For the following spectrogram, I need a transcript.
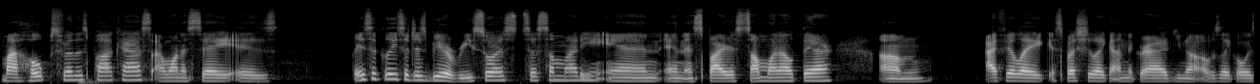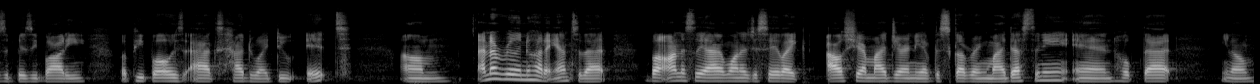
My hopes for this podcast, I want to say, is basically to just be a resource to somebody and, and inspire someone out there. Um, I feel like, especially like undergrad, you know, I was like always a busybody, but people always ask, how do I do it? Um, I never really knew how to answer that. But honestly, I want to say, like, I'll share my journey of discovering my destiny and hope that, you know,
